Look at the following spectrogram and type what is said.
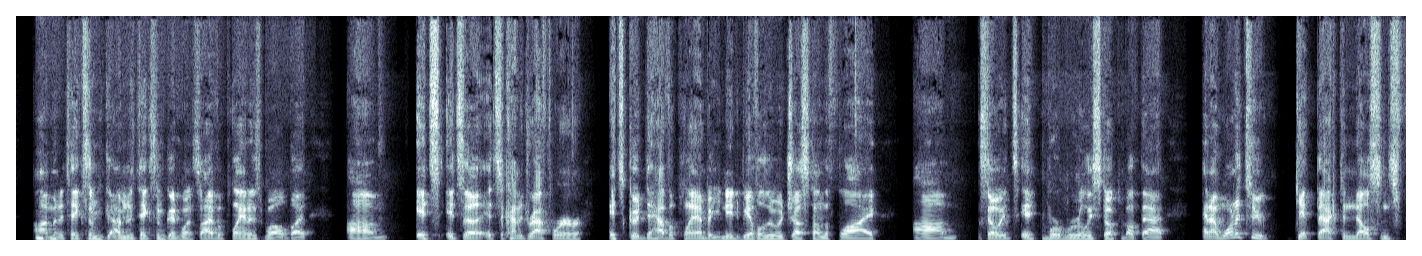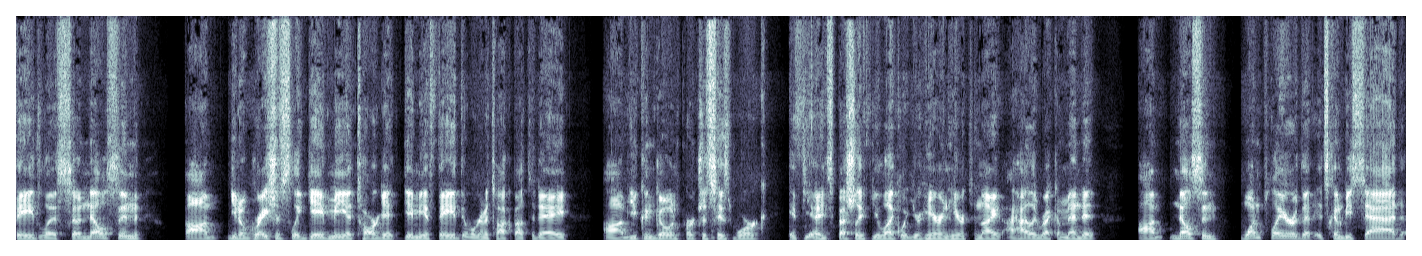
I'm gonna take some I'm gonna take some good ones. So I have a plan as well, but um, it's it's a it's a kind of draft where it's good to have a plan, but you need to be able to adjust on the fly. Um, so it's it we're really stoked about that. And I wanted to get back to Nelson's fade list. So Nelson, um, you know, graciously gave me a target, gave me a fade that we're going to talk about today. Um, you can go and purchase his work if you, especially if you like what you're hearing here tonight. I highly recommend it. Um, Nelson, one player that it's going to be sad.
